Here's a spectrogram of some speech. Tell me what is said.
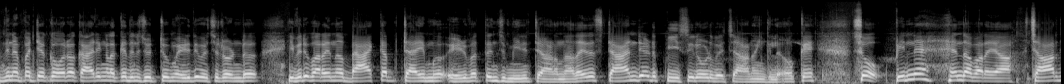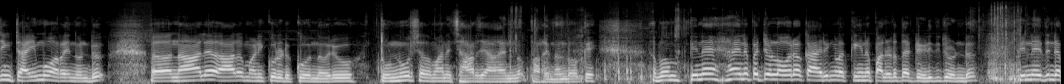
ഇതിനെപ്പറ്റിയൊക്കെ ഓരോ കാര്യങ്ങളൊക്കെ ഇതിന് ചുറ്റും എഴുതി വെച്ചിട്ടുണ്ട്. ഇവർ പറയുന്ന ബാക്കപ്പ് ടൈം എഴുപത്തഞ്ച് മിനിറ്റ് ആണെന്ന്. അതായത് സ്റ്റാൻഡേർഡ് പി സിയിലോട് വെച്ചാണെങ്കിൽ ഓക്കെ സോ പിന്നെ എന്താ പറയുക ചാർജിങ് ടൈം പറയുന്നുണ്ട്. നാല് ആറ് മണിക്കൂർ എടുക്കുമെന്ന് ഒരു തൊണ്ണൂറ് ശതമാനം ചാർജ് ആകാമെന്ന് പറയുന്നുണ്ട് ഓക്കെ അപ്പം പിന്നെ അതിനെപ്പറ്റിയുള്ള ഓരോ കാര്യങ്ങളൊക്കെ ഇങ്ങനെ പലയിടത്തായിട്ട് എഴുതിയിട്ടുണ്ട്. പിന്നെ ഇതിന്റെ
